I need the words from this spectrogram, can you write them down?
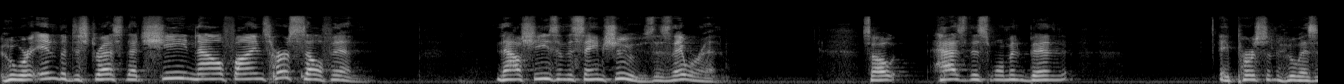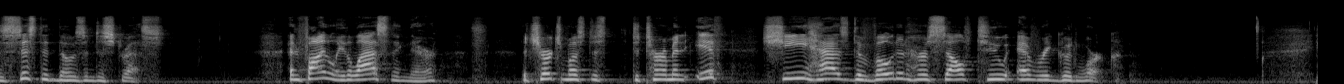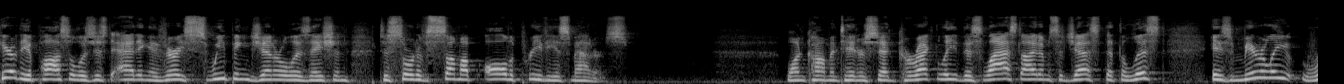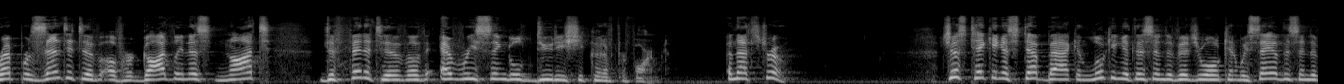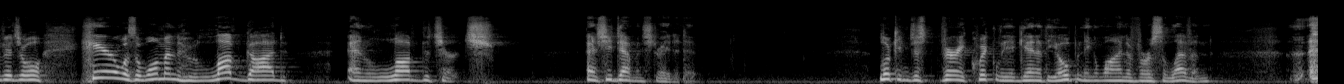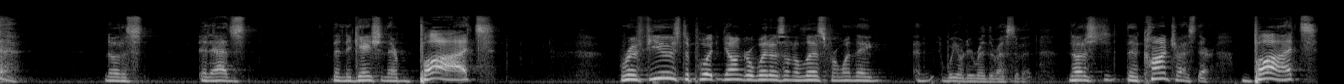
who were in the distress that she now finds herself in? Now she's in the same shoes as they were in. So, has this woman been a person who has assisted those in distress. And finally, the last thing there, the church must dis- determine if she has devoted herself to every good work. Here, the apostle is just adding a very sweeping generalization to sort of sum up all the previous matters. One commentator said correctly this last item suggests that the list is merely representative of her godliness, not definitive of every single duty she could have performed. And that's true. Just taking a step back and looking at this individual, can we say of this individual, here was a woman who loved God and loved the church. And she demonstrated it. Looking just very quickly again at the opening line of verse 11, notice it adds the negation there, but refused to put younger widows on the list for when they, and we already read the rest of it. Notice the contrast there. But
